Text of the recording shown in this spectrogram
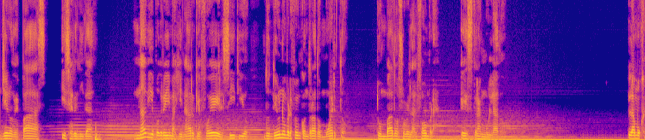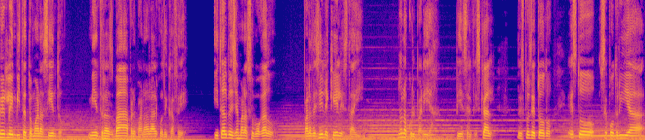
lleno de paz y serenidad. Nadie podría imaginar que fue el sitio donde un hombre fue encontrado muerto, tumbado sobre la alfombra, estrangulado. La mujer le invita a tomar asiento, mientras va a preparar algo de café, y tal vez llamar a su abogado para decirle que él está ahí. No la culparía, piensa el fiscal, Después de todo, esto se podría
